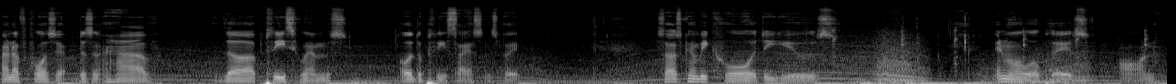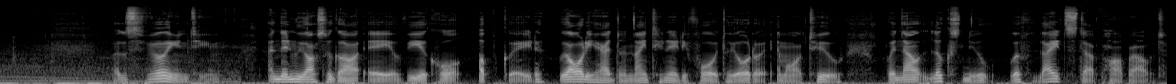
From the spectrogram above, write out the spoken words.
and of course it doesn't have the police rims, or the police license plate. So that's gonna be cool to use in more plays on uh, the civilian team. And then we also got a vehicle upgrade. We already had the 1984 Toyota MR2, but now it looks new with lights that pop out.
